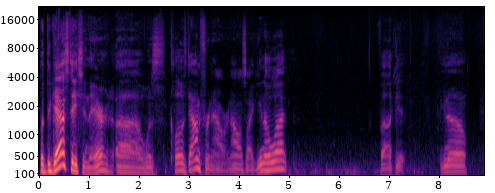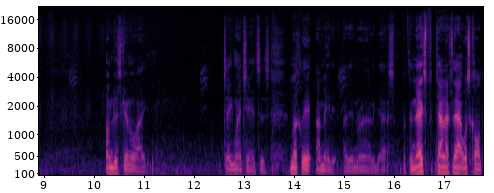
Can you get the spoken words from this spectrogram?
But the gas station there uh, was closed down for an hour, and I was like, you know what? fuck it. You know, I'm just gonna like take my chances. Luckily, I made it. I didn't run out of gas. But the next town after that was called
